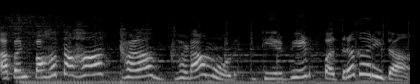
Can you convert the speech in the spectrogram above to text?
आपण पाहत आहात ठळक घडामोड निर्भीड पत्रकारिता.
